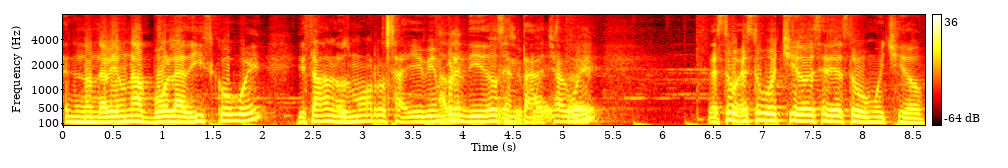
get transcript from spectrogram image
en donde había una bola disco, güey, y estaban los morros ahí bien A ver, prendidos en tacha, güey. Estuvo, estuvo chido ese día, estuvo muy chido.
